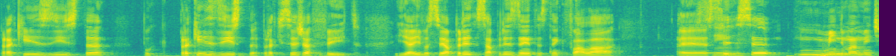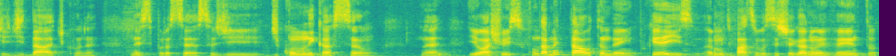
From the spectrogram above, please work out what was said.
para que exista, para que exista, para que seja feito. E aí você se apresenta, você tem que falar é, ser, ser, minimamente didático né? nesse processo de, de comunicação. Né? E eu acho isso fundamental também, porque é isso. É muito fácil você chegar num evento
